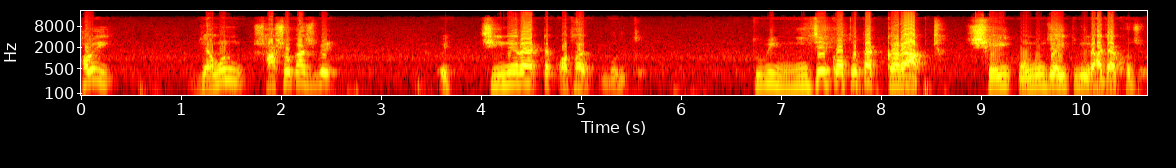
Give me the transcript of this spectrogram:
হবেই। যেমন শাসক আসবে ওই চীনেরা একটা কথা বলতো তুমি নিজে কতটা কারাপ্ট সেই অনুযায়ী তুমি রাজা খোঁজো।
